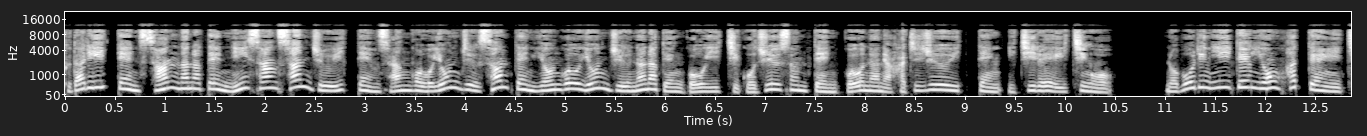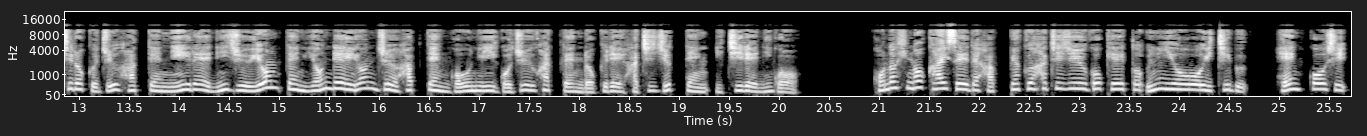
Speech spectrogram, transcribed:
下り1.3.23.4540.3.4547.51.81.81.10.81号。上り2.48.1618.20.24.48.5258.6080.10.102号。この日の改正で885系と運用を一部変更し、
